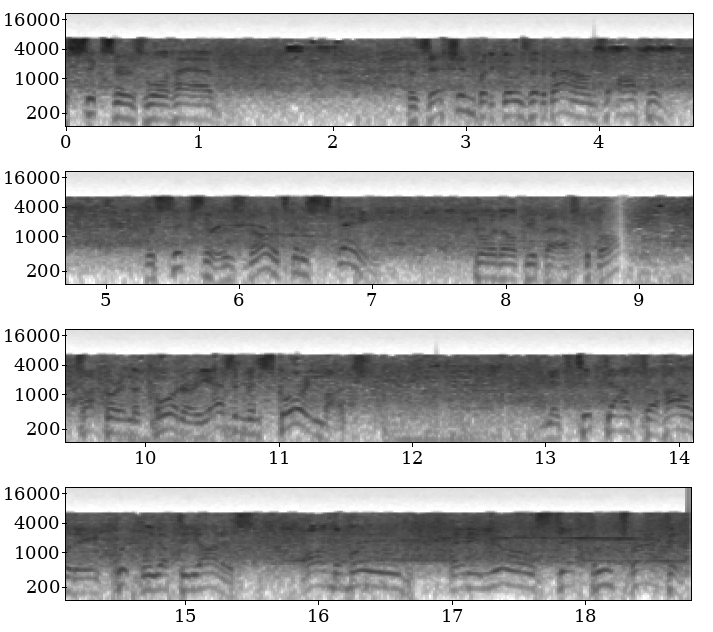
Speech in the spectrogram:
The Sixers will have possession, but it goes out of bounds off of the Sixers. No, it's going to stay. Philadelphia basketball. Tucker in the corner. He hasn't been scoring much. And it's tipped out to Holiday, quickly up to Giannis. On the move, and a Euro step through traffic.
